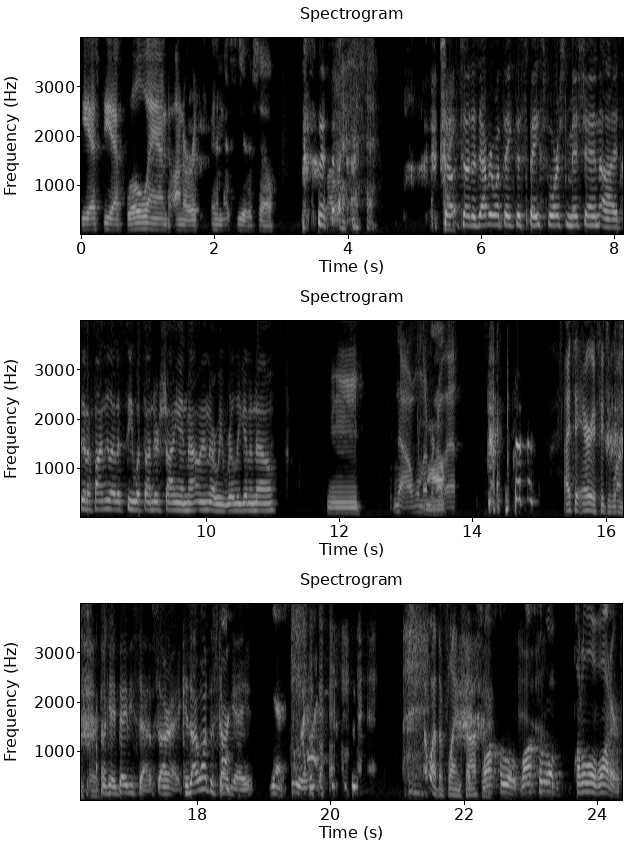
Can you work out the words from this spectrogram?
the SDF will land on Earth in the next year or so. So, Nice. so does everyone think the Space Force mission uh, is going to finally let us see what's under Cheyenne Mountain? Are we really going to know? Mm, no, we'll never No. know that. I'd say Area 51 first. Okay, baby steps. All right, because I want the Stargate. Yes. so do I. I want the flying saucer. walk through walk through a puddle of water,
